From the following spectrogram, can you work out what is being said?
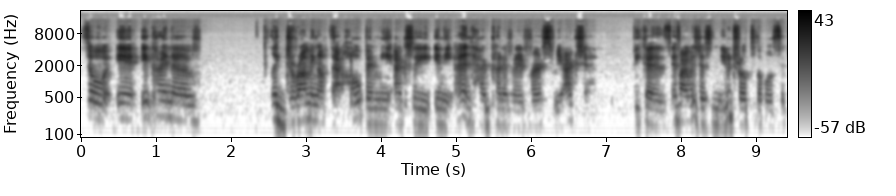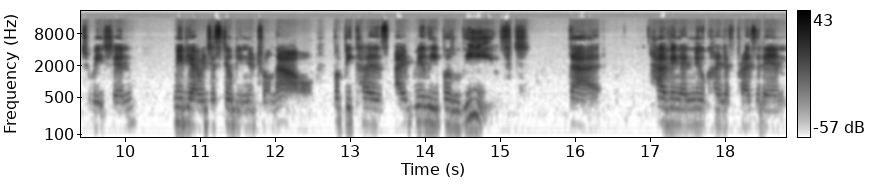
So it it kind of like drumming up that hope in me actually in the end had kind of an adverse reaction because if I was just neutral to the whole situation, maybe I would just still be neutral now. But because I really believed that having a new kind of president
